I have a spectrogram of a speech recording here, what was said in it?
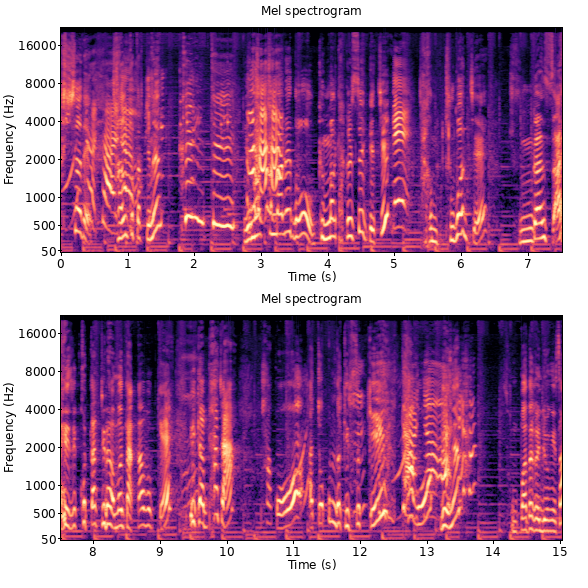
시원해. 작은 코딱지는 팅팅. 요만큼만 해도 금방 닦을 수 있겠지? 네. 자, 그럼 두 번째 중간 사이즈 코딱지를 한번 닦아볼게. 일단 파자. 파고 아, 조금 더 깊숙이 파고 얘는 손바닥을 이용해서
